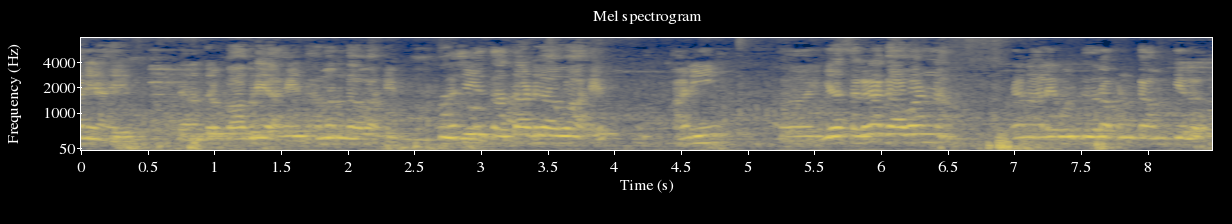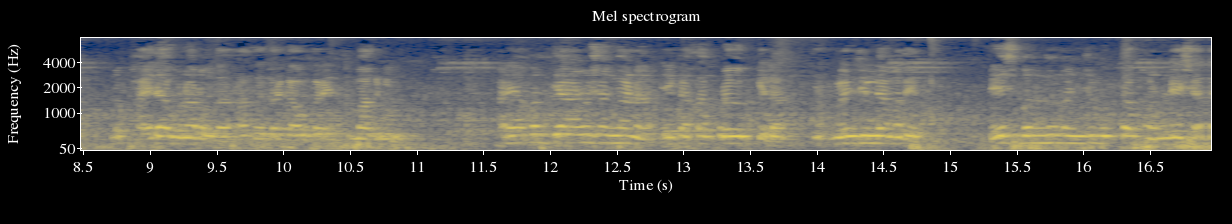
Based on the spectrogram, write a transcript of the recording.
ठिकाणे आहेत त्यानंतर बाबरी आहे धामणगाव आहे असे सात आठ गावं आहेत. आणि या सगळ्या गावांना या नाल्यावरती जर आपण काम केलं तर फायदा होणार होता असं त्या गावकऱ्यांची मागणी. होती आणि आपण त्या अनुषंगानं एक असा प्रयोग केला की धुळे जिल्ह्यामध्ये देशबंधू मंजू गुप्ता फाउंडेशन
